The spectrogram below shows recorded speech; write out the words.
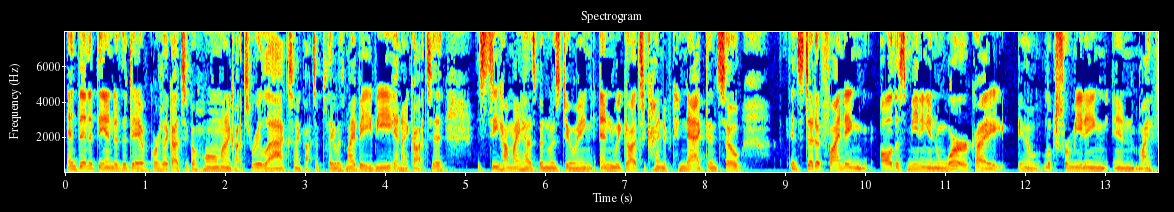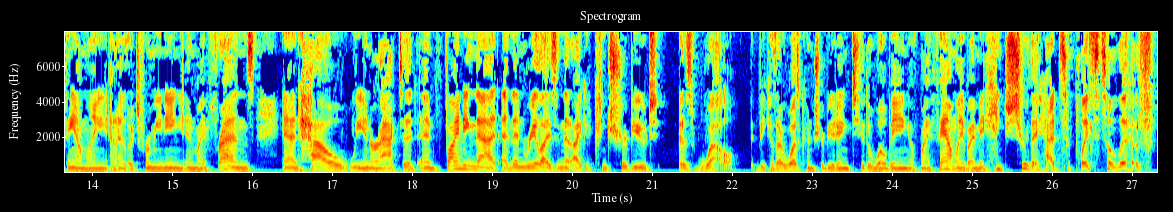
And then at the end of the day of course i got to go home and i got to relax and i got to play with my baby and i got to see how my husband was doing and we got to kind of connect. And so instead of finding all this meaning in work, I, you know, looked for meaning in my family and I looked for meaning in my friends and how we interacted and finding that and then realizing that I could contribute as well because I was contributing to the well-being of my family by making sure they had a place to live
